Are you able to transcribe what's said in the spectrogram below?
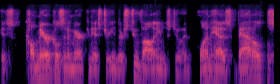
it's called Miracles in American History. And there's two volumes to it. One has battles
